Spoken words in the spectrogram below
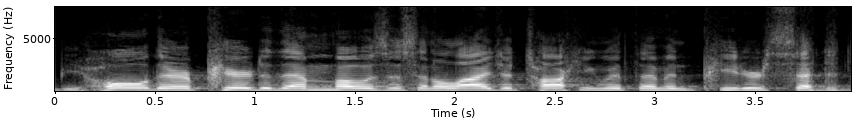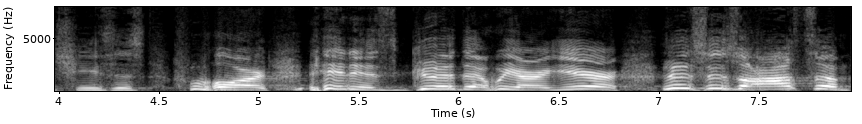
Behold, there appeared to them Moses and Elijah talking with them, and Peter said to Jesus, Lord, it is good that we are here. This is awesome.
